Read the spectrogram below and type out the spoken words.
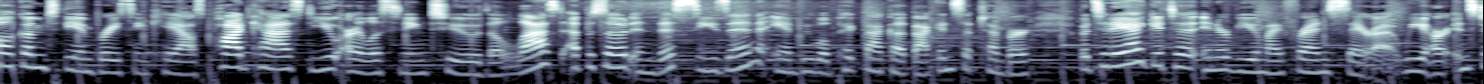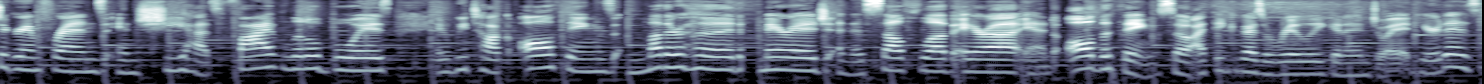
Welcome to the Embracing Chaos podcast. You are listening to the last episode in this season, and we will pick back up back in September. But today I get to interview my friend Sarah. We are Instagram friends, and she has five little boys, and we talk all things motherhood, marriage, and the self love era, and all the things. So I think you guys are really going to enjoy it. Here it is.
